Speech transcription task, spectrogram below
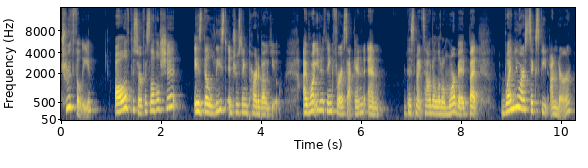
truthfully, all of the surface level shit is the least interesting part about you. I want you to think for a second, and this might sound a little morbid, but when you are six feet under,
